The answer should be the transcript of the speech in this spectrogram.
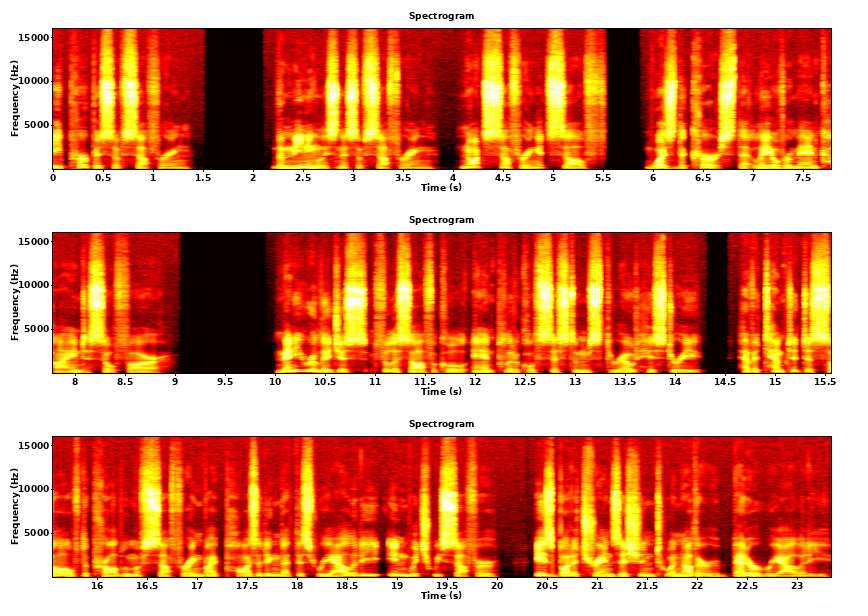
a purpose of suffering. The meaninglessness of suffering, not suffering itself, was the curse that lay over mankind so far. Many religious, philosophical, and political systems throughout history have attempted to solve the problem of suffering by positing that this reality in which we suffer is but a transition to another, better reality,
